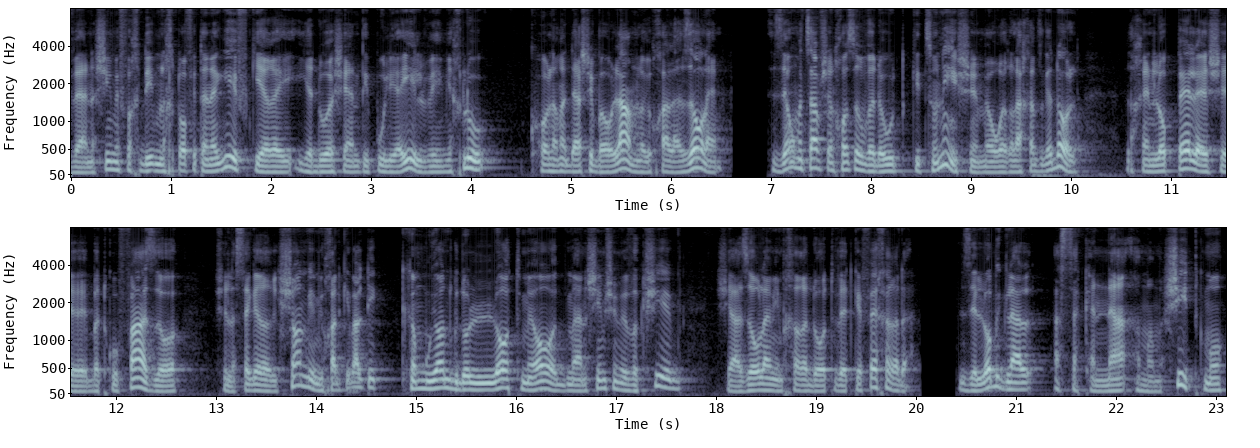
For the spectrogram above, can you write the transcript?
ואנשים מפחדים לחטוף את הנגיף כי הרי ידוע שאין טיפול יעיל, ואם יכלו, כל המדע שבעולם לא יוכל לעזור להם. זהו מצב של חוסר ודאות קיצוני שמעורר לחץ גדול. לכן לא פלא שבתקופה הזו של הסגר הראשון במיוחד קיבלתי כמויות גדולות מאוד מאנשים שמבקשים שיעזור להם עם חרדות והתקפי חרדה. זה לא בגלל הסכנה הממשית כמו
